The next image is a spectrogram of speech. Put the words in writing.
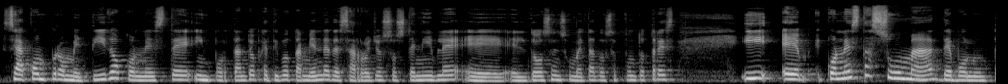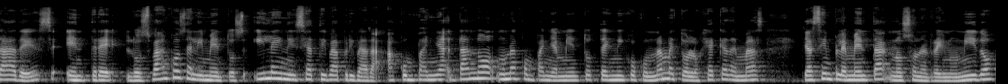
se ha comprometido con este importante objetivo también de desarrollo sostenible, eh, el 2 en su meta 12.3. Y eh, con esta suma de voluntades entre los bancos de alimentos y la iniciativa privada, dando un acompañamiento técnico con una metodología que además ya se implementa no solo en Reino Unido,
